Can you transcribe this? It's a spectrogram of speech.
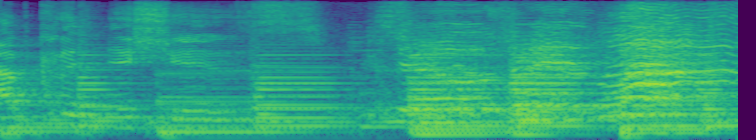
have knishes. Children laugh,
